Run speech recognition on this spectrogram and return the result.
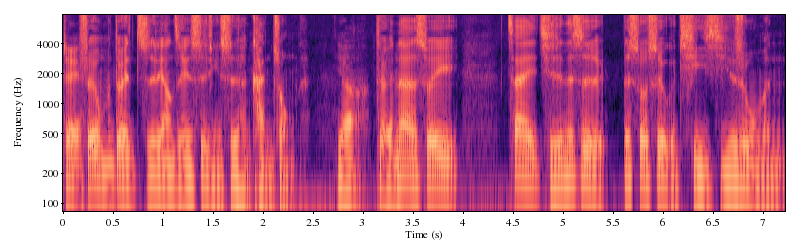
对，所以我们对质量这件事情是很看重的，呀，对。那所以在其实那是那时候是有个契机，就是我们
